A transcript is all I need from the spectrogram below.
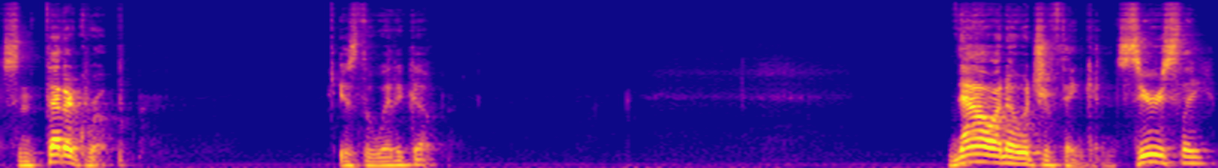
synthetic rope is the way to go. Now I know what you're thinking. Seriously,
